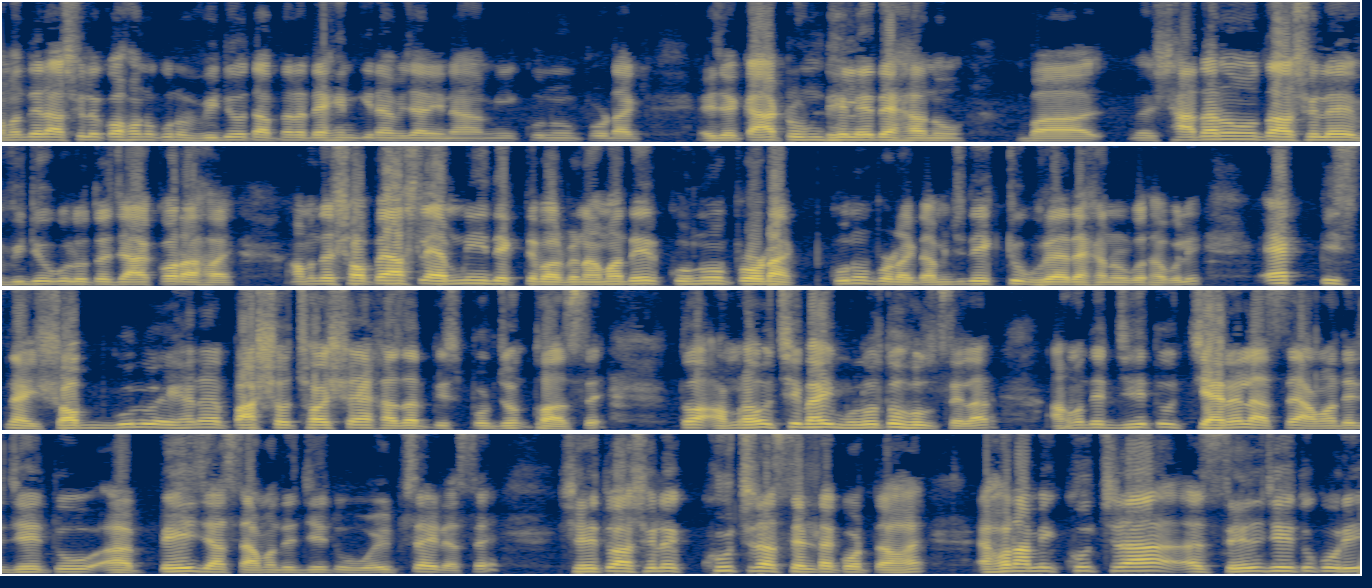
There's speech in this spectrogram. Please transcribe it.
আমাদের আসলে কখনো কোনো ভিডিওতে আপনারা দেখেন কিনা আমি জানি না। আমি কোনো প্রোডাক্ট এই যে কার্টুন ঢেলে দেখানো বা সাধারণত আসলে ভিডিওগুলোতে যা করা হয়, আমাদের শপে আসলে এমনিই দেখতে পারবেন আমাদের কোনো প্রোডাক্ট কোনো প্রোডাক্ট আমি যদি একটু ঘুরে দেখানোর কথা বলি, এক পিস নাই, সবগুলো এখানে পাঁচশো, ছয়শো, এক হাজার পিস পর্যন্ত আছে। তো আমরা হচ্ছি ভাই মূলত হোলসেলার আমাদের যেহেতু চ্যানেল আছে, আমাদের যেহেতু পেজ আছে, আমাদের যেহেতু ওয়েবসাইট আছে, সেহেতু আসলে খুচরা সেলটা করতে হয়। এখন আমি খুচরা সেল যেহেতু করি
